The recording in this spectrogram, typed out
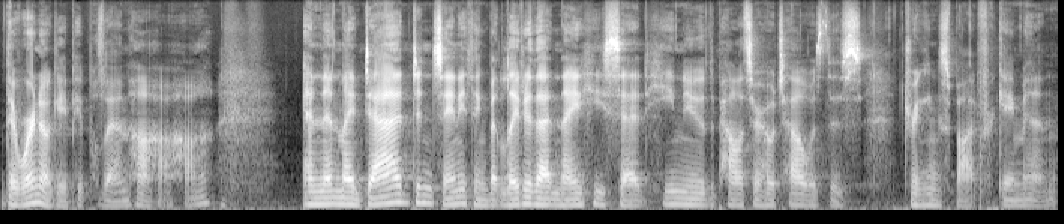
there were no gay people then, ha ha ha. And then my dad didn't say anything, but later that night he said he knew the Palliser Hotel was this drinking spot for gay men.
